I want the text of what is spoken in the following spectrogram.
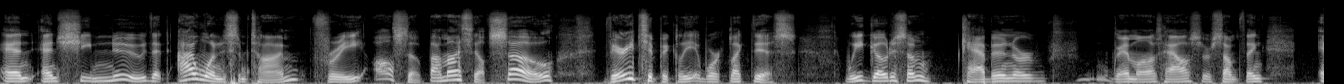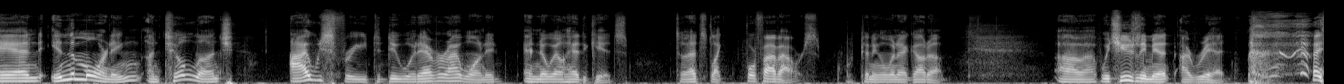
And, and she knew that I wanted some time free also by myself. So, very typically, it worked like this we'd go to some cabin or grandma's house or something, and in the morning until lunch, I was free to do whatever I wanted, and Noel had the kids. So that's like four or five hours, depending on when I got up, uh, which usually meant I read. I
